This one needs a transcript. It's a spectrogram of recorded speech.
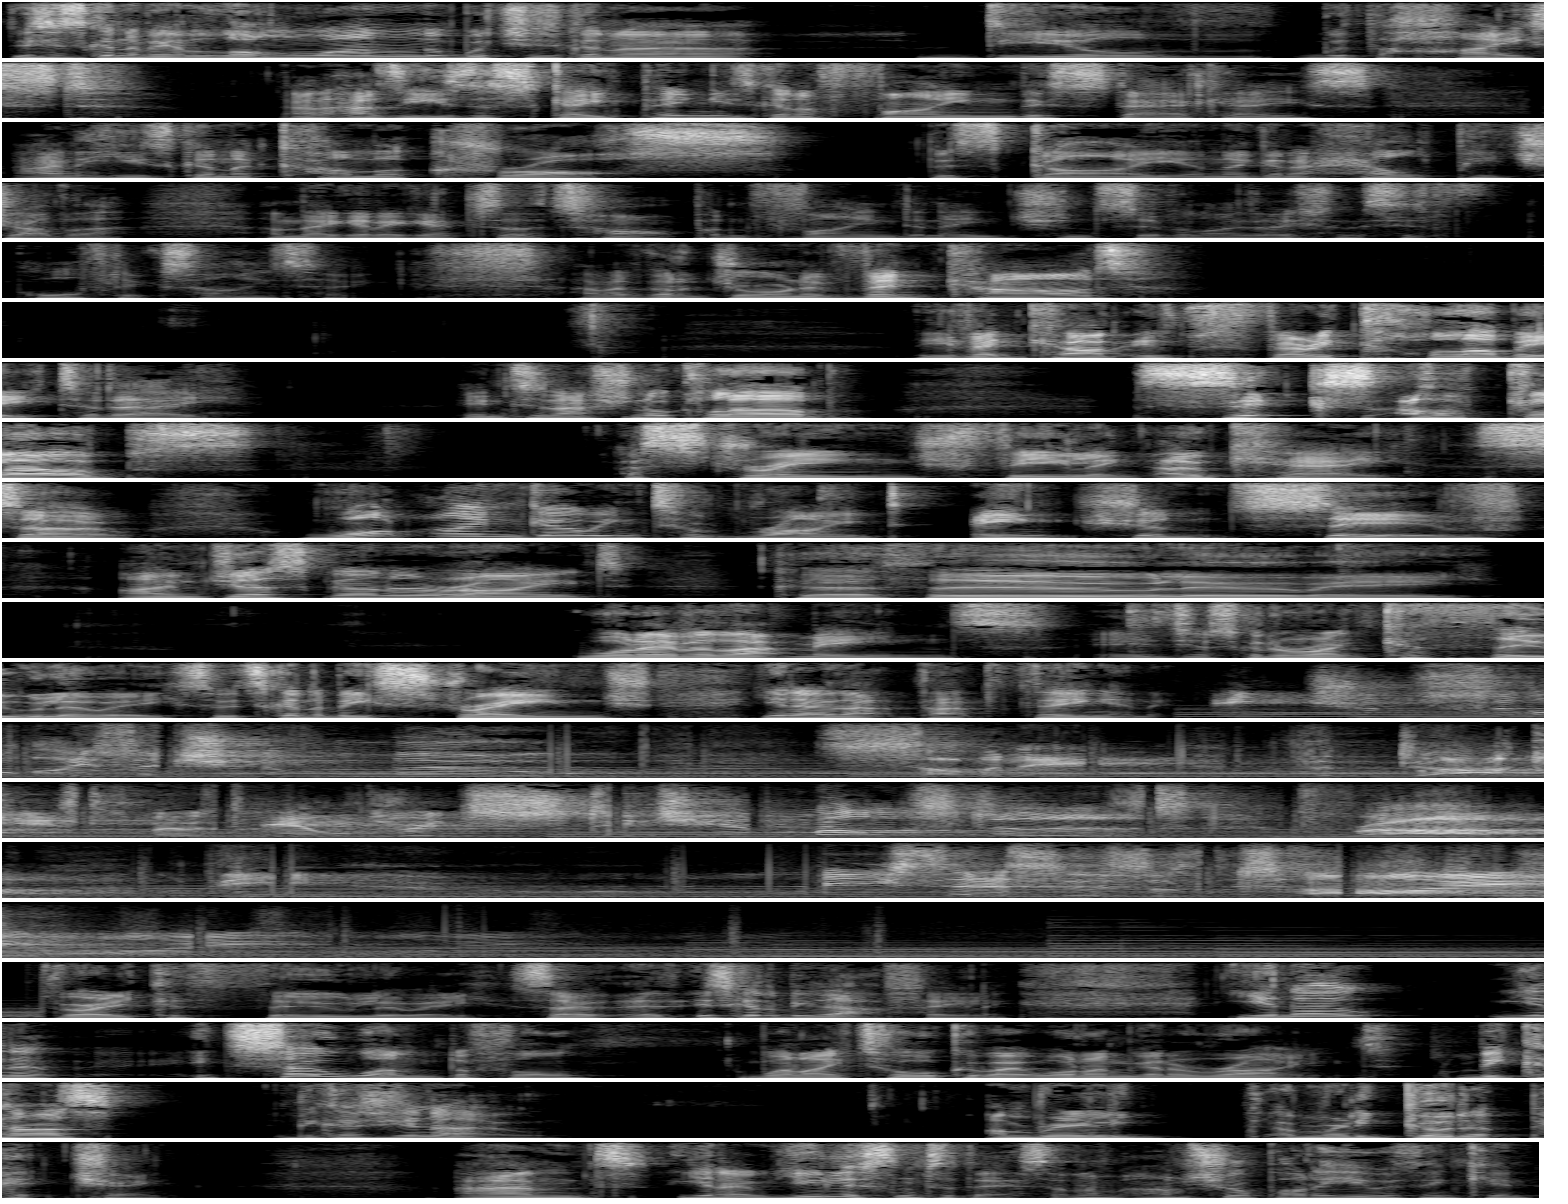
This is going to be a long one, which is going to deal with the heist. And as he's escaping, he's going to find this staircase and he's going to come across this guy and they're going to help each other and they're going to get to the top and find an ancient civilization. This is awfully exciting. And I've got to draw an event card. The event card is very clubby today. International Club. Six of clubs. A strange feeling. Okay, so what I'm going to write, Ancient Civ, I'm just going to write Cthulhu whatever that means. It's just going to write Cthulhu so it's going to be strange. You know that that thing, an ancient civilization of Moob, summoning the darkest, most eldritch Stygian monsters from the recesses of time. Very Cthulhu So it's going to be that feeling. You know, you know, it's so wonderful when I talk about what I'm going to write because because you know I'm really I'm really good at pitching, and you know you listen to this, and I'm, I'm sure part of you are thinking,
